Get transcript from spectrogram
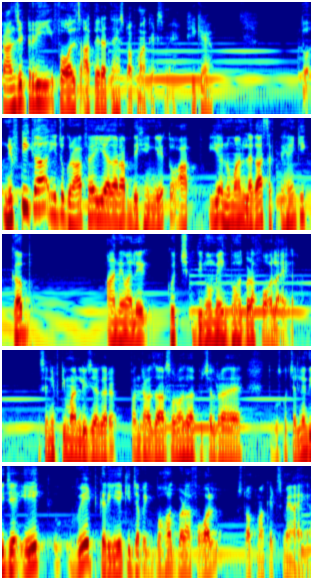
ट्रांजिटरी फॉल्स आते रहते हैं स्टॉक मार्केट्स में ठीक है? तो निफ्टी का ये जो ग्राफ है ये अगर आप देखेंगे तो आप ये अनुमान लगा सकते हैं कि कब आने वाले कुछ दिनों में एक बहुत बड़ा फॉल आएगा। जैसे निफ्टी मान लीजिए, अगर पंद्रह हज़ार, सोलह हज़ार पे चल रहा है तो उसको चलने दीजिए। एक वेट करिए कि जब एक बहुत बड़ा फॉल स्टॉक मार्केट्स में आएगा।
